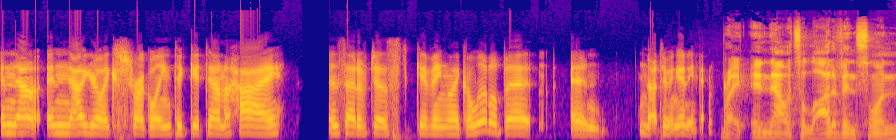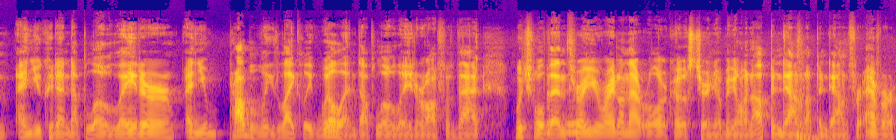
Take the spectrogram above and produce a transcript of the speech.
And now and now you're like struggling to get down a high instead of just giving like a little bit and not doing anything. Right. And now it's a lot of insulin and you could end up low later and you probably likely will end up low later off of that, which will then mm-hmm. throw you right on that roller coaster and you'll be going up and down and up and down forever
